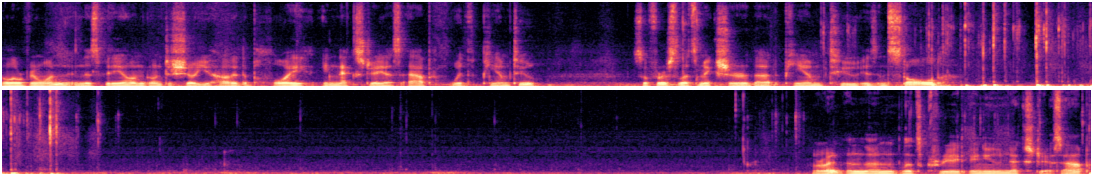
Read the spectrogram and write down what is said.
Hello everyone, in this video I'm going to show you how to deploy a Next.js app with PM2. So first let's make sure that PM2 is installed. Alright, and then let's create a new Next.js app.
